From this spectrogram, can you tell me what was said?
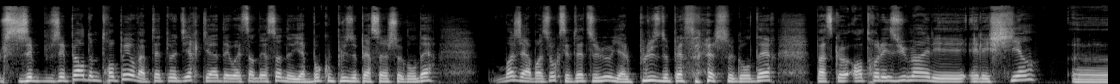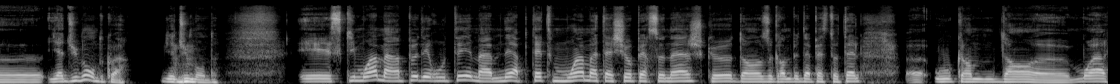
J'ai peur de me tromper, on va peut-être me dire qu'il y a des Wes Anderson, il y a beaucoup plus de personnages secondaires. Moi, j'ai l'impression que c'est peut-être celui où il y a le plus de personnages secondaires, parce que entre les humains et les, et les chiens, euh, il y a du monde, quoi. Il y a du Mhm. monde. Et ce qui, moi, m'a un peu dérouté, m'a amené à peut-être moins m'attacher au personnage que dans The Grand Budapest Hotel, euh, ou comme dans, euh, moi,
